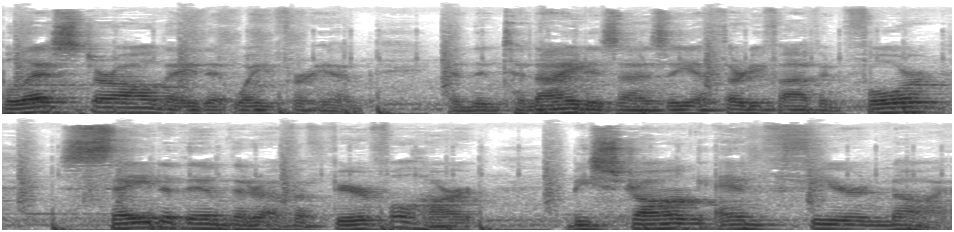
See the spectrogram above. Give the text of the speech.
Blessed are all they that wait for him. And then tonight is Isaiah 35 and 4. Say to them that are of a fearful heart, Be strong and fear not.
